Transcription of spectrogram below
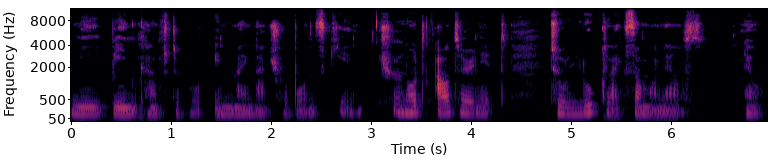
me being comfortable in my natural born skin, True. not altering it to look like someone else. No,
